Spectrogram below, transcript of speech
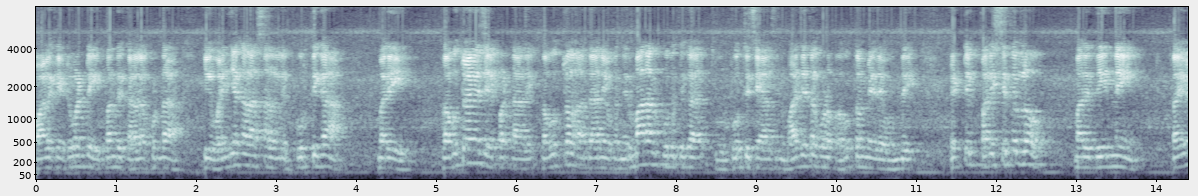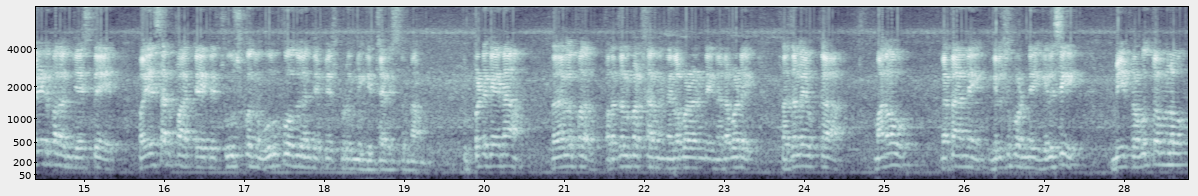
వాళ్ళకి ఎటువంటి ఇబ్బంది కలగకుండా ఈ వైద్య కళాశాలని పూర్తిగా మరి ప్రభుత్వమే చేపట్టాలి. ప్రభుత్వం దాని యొక్క నిర్మాణాలు పూర్తిగా పూర్తి చేయాల్సిన బాధ్యత కూడా ప్రభుత్వం మీదే ఉంది. ఎట్టి పరిస్థితుల్లో మరి దీన్ని ప్రైవేట్ పరం చేస్తే వైఎస్ఆర్ పార్టీ అయితే చూసుకొని ఊరుకోదు అని చెప్పేసి కూడా మీకు హెచ్చరిస్తున్నాం. ఇప్పటికైనా ప్రజల ప- ప్రజల పక్షాన నిలబడండి నిలబడి ప్రజల యొక్క మనోగతాన్ని గెలుచుకోండి గెలిచి మీ ప్రభుత్వంలో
